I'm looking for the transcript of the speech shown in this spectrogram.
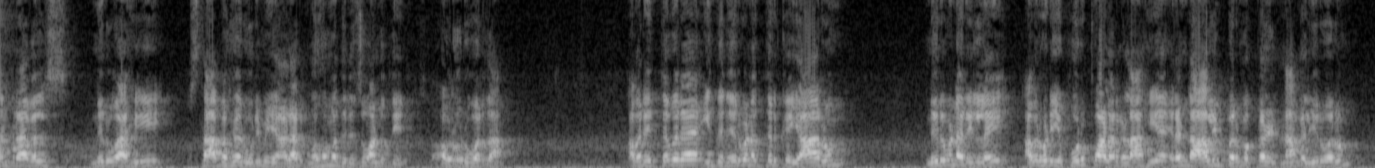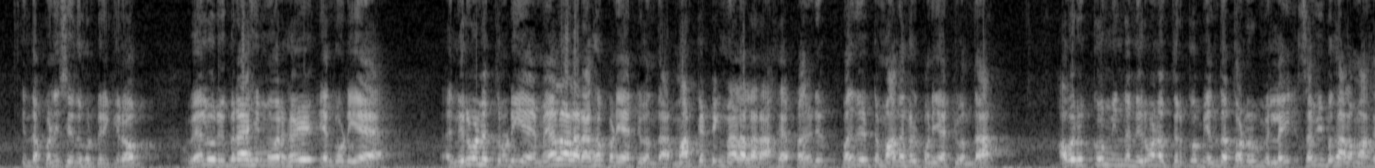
அண்ட் டிராவல்ஸ் நிர்வாகி ஸ்தாபகர் உரிமையாளர் முகமது ரிஸ்வானுத்தீன். அவர் ஒருவர்தான். அவரை தவிர இந்த நிறுவனத்திற்கு யாரும் நிறுவனர் இல்லை. அவர்களுடைய பொறுப்பாளர்களாகிய இரண்டு ஆலிம் பெருமக்கள் நாங்கள் இருவரும் இந்த பணி செய்து கொண்டிருக்கிறோம். வேலூர் இப்ராஹிம் அவர்கள் எங்களுடைய நிறுவனத்தினுடைய மேலாளராக பணியாற்றி வந்தார். மார்க்கெட்டிங் மேலாளராக பதினெட்டு பதினெட்டு மாதங்கள் பணியாற்றி வந்தார். அவருக்கும் இந்த நிறுவனத்திற்கும் எந்த தொடர்பும் இல்லை. சமீப காலமாக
